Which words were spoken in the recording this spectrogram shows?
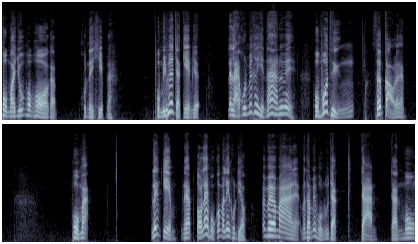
ผมอายุพอๆกับคุณในคลิปนะ ผมมีเพื่อนจากเกมเยอะ หลายๆคนไม่เคยเห็นหน้าด้วยเว้ย ผมพูดถึงเซิร์ฟเก่าแล้วกัน ผมอะเล่นเกมนะครับ ตอนแรกผมก็มาเล่นคนเดียว ไปมาเนี่ยมันทำให้ผมรู้จักจานจานมง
